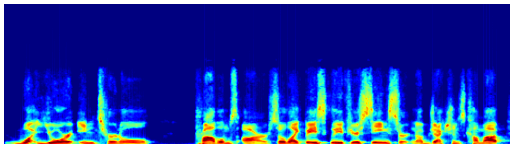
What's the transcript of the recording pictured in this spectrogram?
what your internal problems are. So like basically if you're seeing certain objections come up,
